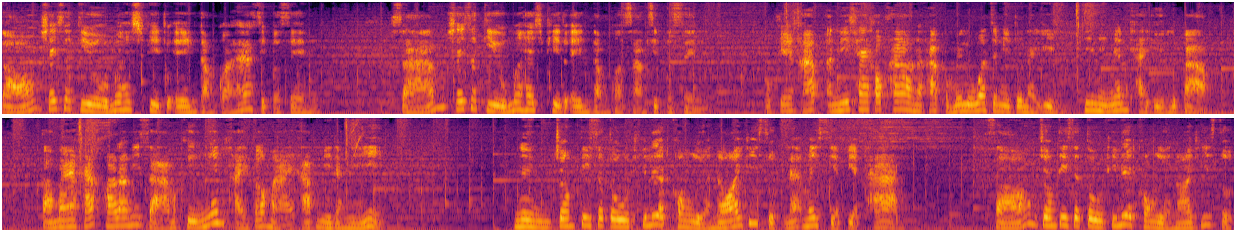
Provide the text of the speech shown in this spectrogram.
2. ใช้ skill เมื่อ HP ตัวเองต่ำกว่า 50% 3. ใช้ skill เมื่อ HP ตัวเองต่ำกว่า 30%โอเคครับ อันนี้แค่คร่าวๆนะครับ ผมไม่รู้ว่าจะมีตัวไหนอีก ที่มีเงื่อนไขอื่นหรือเปล่า ต่อมาครับคอลัมน์ที่ 3 คือเงื่อนไขเป้าหมายครับ มีดังนี้ 1. โจมตีศัตรูที่เลือดคงเหลือน้อยที่สุด และไม่เสียเปรียบธาตุ 2. โจมตีศัตรูที่เลือดคงเหลือน้อยที่สุด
